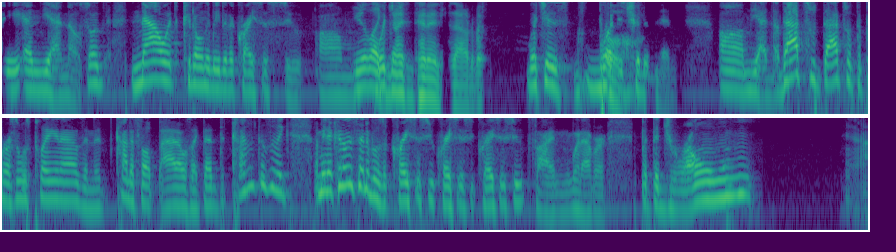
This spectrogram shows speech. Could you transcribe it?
coherency, and yeah, no. So th- now it could only be to the crisis suit, um, You're like which, 9 to 10 inches out of it. which is what Oh. it should have been. Um, yeah, no, that's what that's what the person was playing as, and it kind of felt bad. I was like, that kind of doesn't make. I mean, I can understand if it was a crisis suit, crisis suit, crisis suit, fine, whatever. But the drone, yeah,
